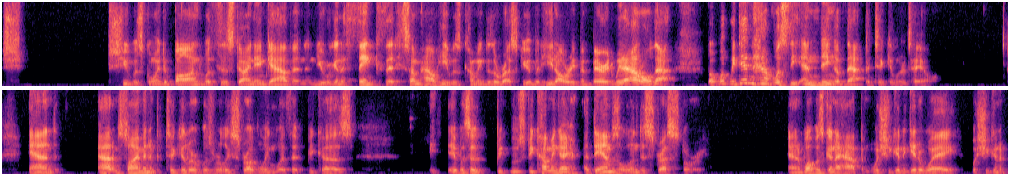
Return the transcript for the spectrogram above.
she, was going to bond with this guy named Gavin, and you were going to think that somehow he was coming to the rescue, but he'd already been buried. We had all that. But what we didn't have was the ending of that particular tale. And Adam Simon in particular was really struggling with it because it, it was a it was becoming a, a damsel in distress story. And what was going to happen? Was she going to get away? Was she going to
